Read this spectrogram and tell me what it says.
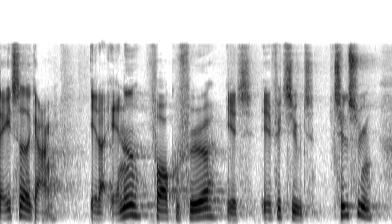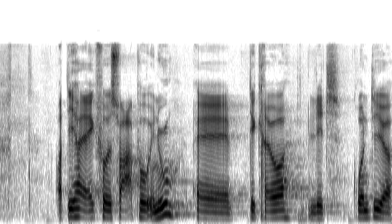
dataadgang eller andet for at kunne føre et effektivt tilsyn. Og det har jeg ikke fået svar på endnu. Øh, det kræver lidt grundigere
